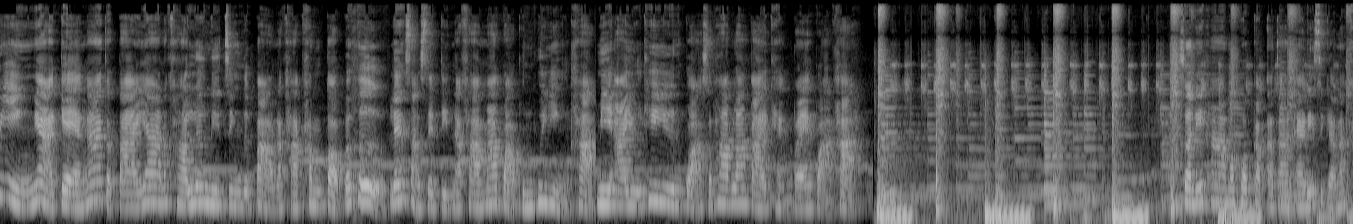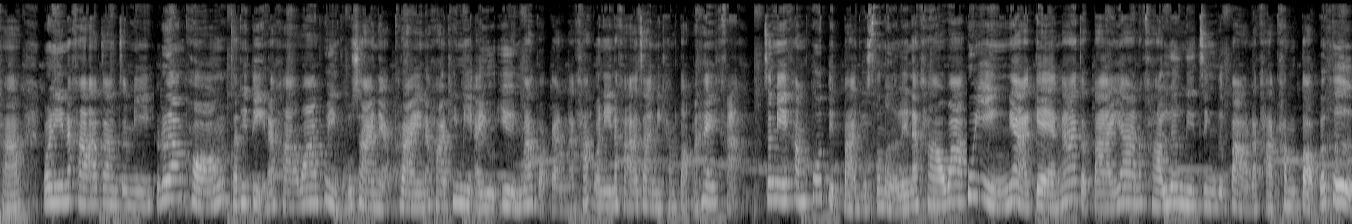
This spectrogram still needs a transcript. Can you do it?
ผู้หญิงเนี่ยแก่ง่ายแต่ตายยากนะคะ เรื่องนี้จริงหรือเปล่านะคะคำตอบก็คือเล่นสารเสพติดนะคะ มากกว่าคุณผู้หญิงค่ะ มีอายุที่ยืนกว่าสภาพร่างกายแข็งแรงกว่าค่ะสวัสดีค่ะ มาพบกับอาจารย์แอริสอีกแล้วนะคะ วันนี้นะคะอาจารย์จะมีเรื่องของสถิตินะคะว่าผู้หญิงกับผู้ชายเนี่ยใครนะคะที่มีอายุยืนมากกว่ากันนะคะ วันนี้นะคะอาจารย์มีคำตอบมาให้ค่ะ จะมีคำพูดติดปากอยู่เสมอเลยนะคะว่าผู้หญิงเนี่ยแก่ง่ายแต่ตายยากนะคะ เรื่องนี้จริงหรือเปล่านะคะคำตอบก็คือ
